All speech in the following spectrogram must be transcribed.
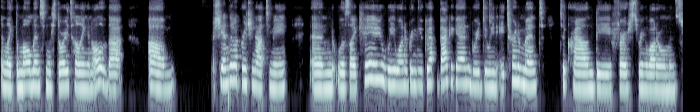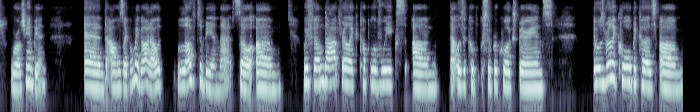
and like the moments and the storytelling and all of that. Um, she ended up reaching out to me and was like, "Hey, we want to bring you back again. We're doing a tournament to crown the first Ring of Honor Women's World Champion." And I was like, "Oh my god, I would love to be in that." So, um, we filmed that for like a couple of weeks. Um, that was a co- super cool experience. It was really cool because um,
